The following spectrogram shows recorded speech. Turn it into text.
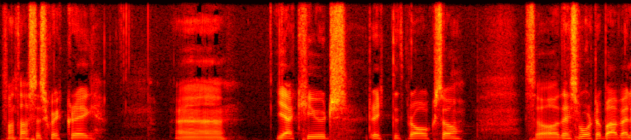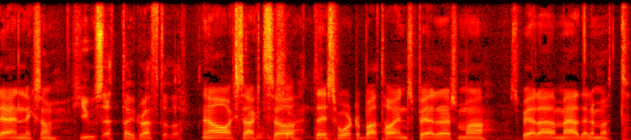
Fantastiskt skicklig. Eh, Jack Hughes, riktigt bra också. Så det är svårt att bara välja en liksom. Hughes etta i draften där. Ja, exakt. Så det är svårt att bara ta en spelare som man har spelat med eller mött.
